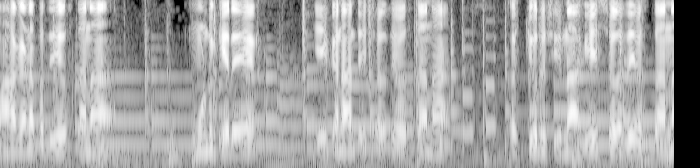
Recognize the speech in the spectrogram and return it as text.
ಮಹಾಗಣಪತಿ ದೇವಸ್ಥಾನ, ಮೂಡುಗೆರೆ, ಏಕನಾಥೇಶ್ವರ ದೇವಸ್ಥಾನ, ಕಚ್ಚೂರು ಶ್ರೀ ನಾಗೇಶ್ವರ ದೇವಸ್ಥಾನ,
